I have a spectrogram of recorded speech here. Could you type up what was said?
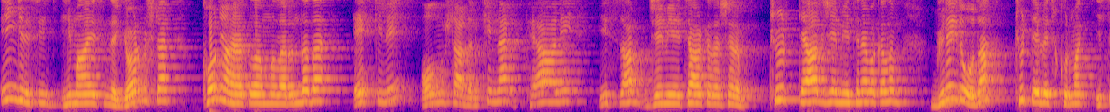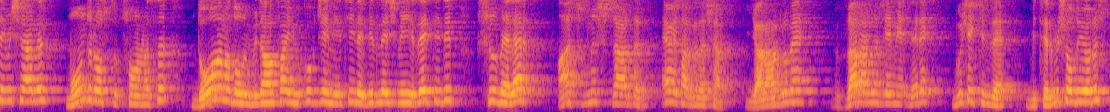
İngiliz himayesinde görmüşler. Konya ayaklanmalarında da etkili olmuşlardır. Kimler? Teali İslam Cemiyeti arkadaşlarım. Kürt Teali Cemiyeti'ne bakalım. Güneydoğu'da Kürt devleti kurmak istemişlerdir. Mondros sonrası Doğu Anadolu Müdafaa Hukuk Cemiyeti ile birleşmeyi reddedip şubeler açmışlardır. Evet arkadaşlar yararlı ve zararlı cemiyetleri bu şekilde bitirmiş oluyoruz.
